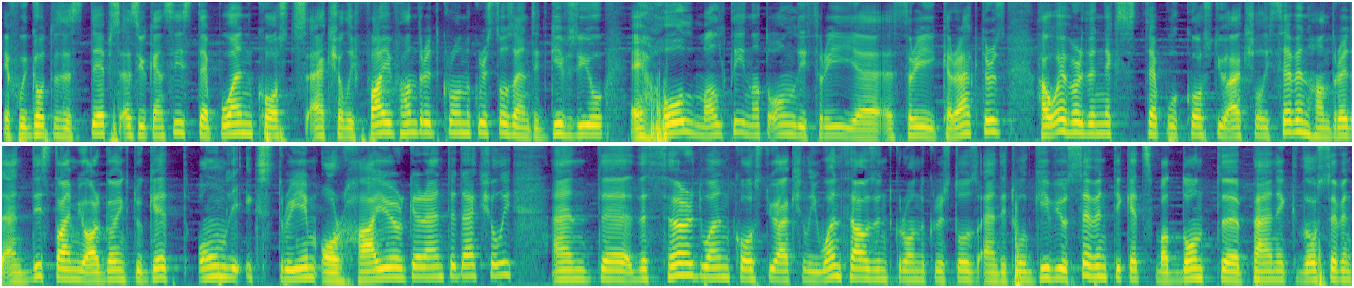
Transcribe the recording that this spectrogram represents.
if we go to the steps as you can see step 1 costs actually 500 chrono crystals and it gives you a whole multi not only 3 uh, 3 characters however the next step will cost you actually 700 and this time you are going to get only extreme or higher granted actually. And uh, the third one cost you actually 1000 chrono crystals and it will give you 7 tickets but don't uh, panic. Those 7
